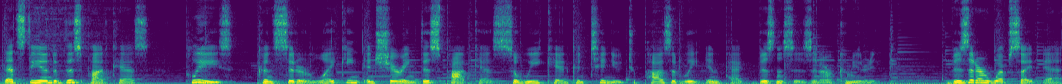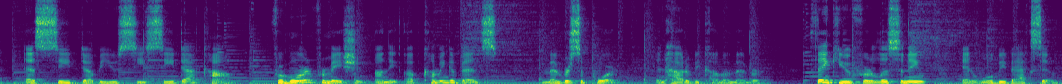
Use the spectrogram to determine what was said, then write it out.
That's the end of this podcast. Please consider liking and sharing this podcast so we can continue to positively impact businesses in our community. Visit our website at scwcc.com for more information on the upcoming events, member support, and how to become a member. Thank you for listening, and we'll be back soon.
